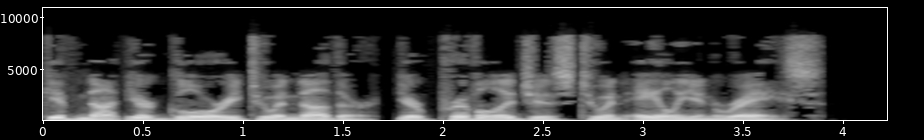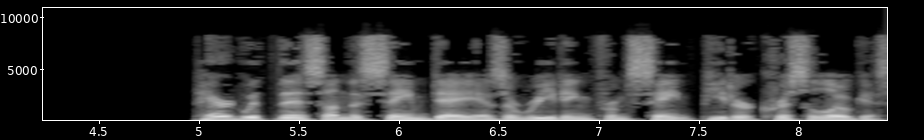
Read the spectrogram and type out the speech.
Give not your glory to another, your privileges to an alien race." Paired with this on the same day is a reading from St. Peter Chrysologus,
